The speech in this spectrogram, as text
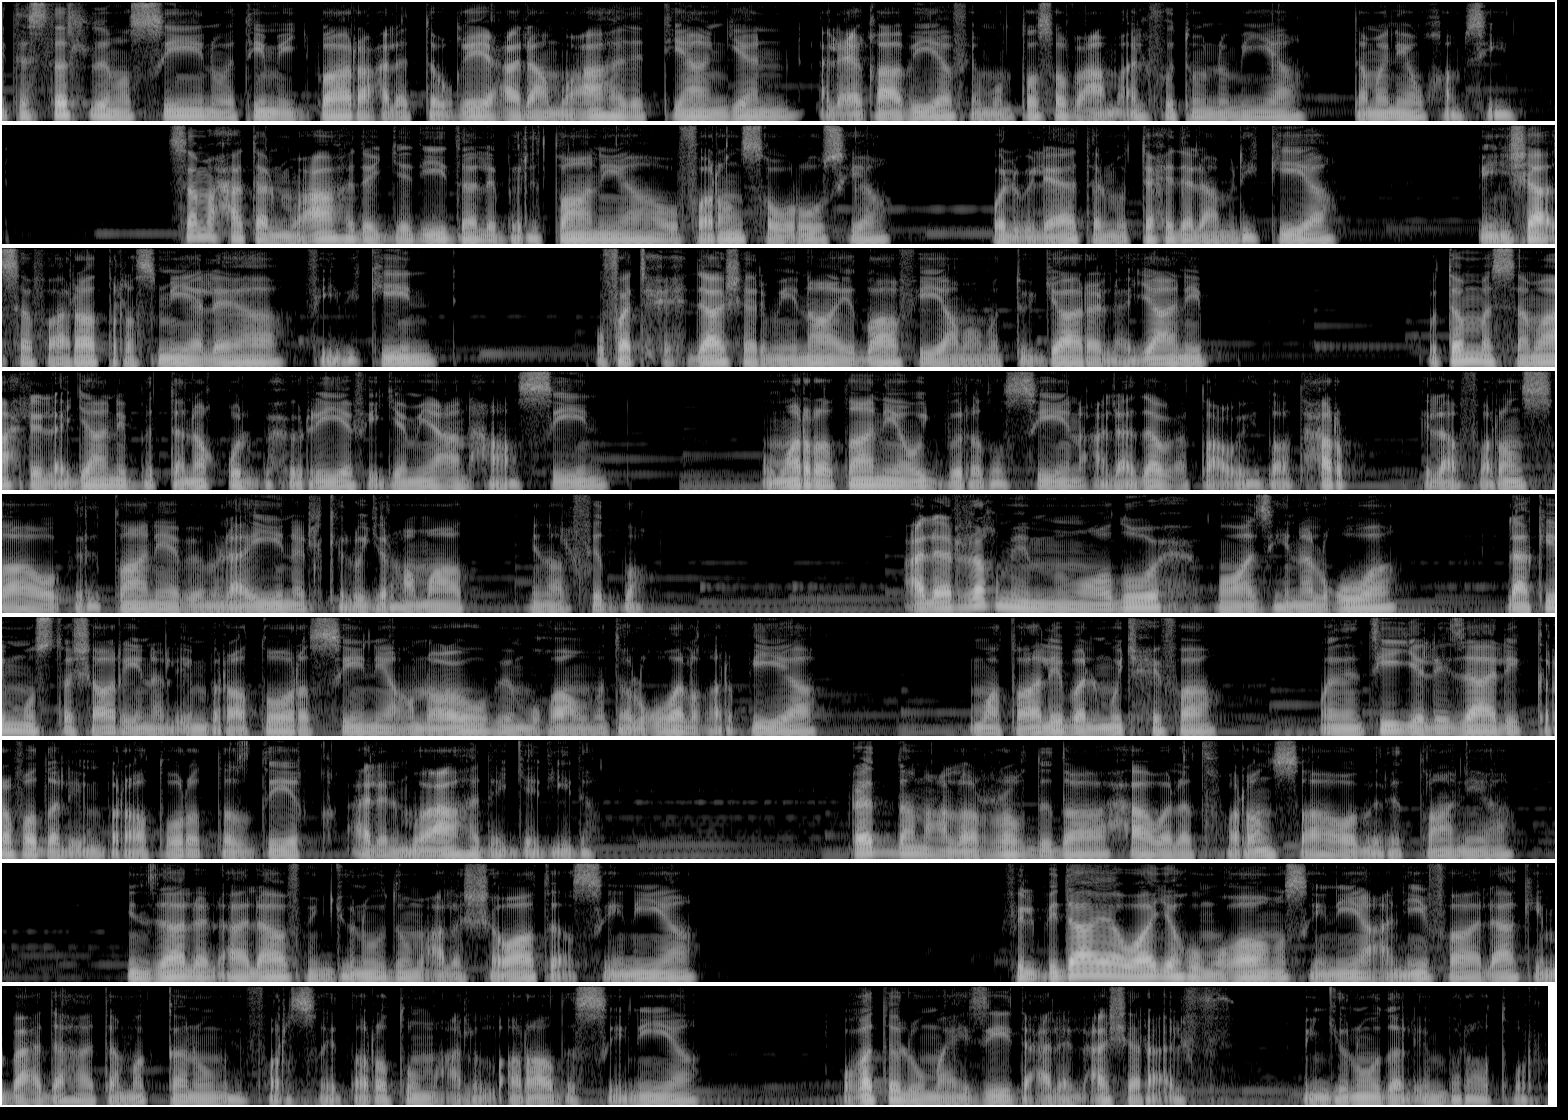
لتستسلم الصين ويتم إجبارها على التوقيع على معاهدة تيانجن العقابية في منتصف عام 1858 سمحت المعاهدة الجديدة لبريطانيا وفرنسا وروسيا والولايات المتحدة الأمريكية بإنشاء سفارات رسمية لها في بكين وفتح 11 ميناء إضافي أمام التجار الأجانب وتم السماح للأجانب بالتنقل بحرية في جميع أنحاء الصين ومرة ثانية أجبرت الصين على دفع تعويضات حرب إلى فرنسا وبريطانيا بملايين الكيلوغرامات من الفضة. على الرغم من وضوح موازين القوى لكن مستشارين الإمبراطور الصيني أقنعوه بمقاومة القوى الغربية ومطالبها المجحفة ونتيجة لذلك رفض الإمبراطور التصديق على المعاهدة الجديدة. ردا على الرفض ده حاولت فرنسا وبريطانيا إنزال الآلاف من جنودهم على الشواطئ الصينية. في البداية واجهوا مقاومة صينية عنيفة لكن بعدها تمكنوا من فرض سيطرتهم على الأراضي الصينية وقتلوا ما يزيد على العشرة ألف من جنود الإمبراطور.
